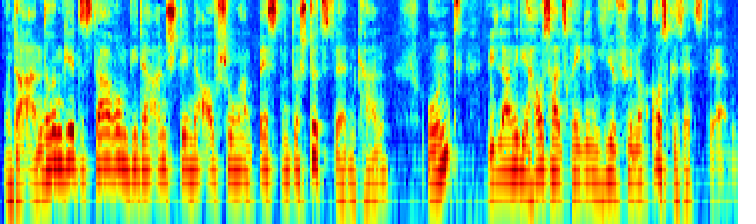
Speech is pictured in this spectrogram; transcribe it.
Unter anderem geht es darum, wie der anstehende Aufschwung am besten unterstützt werden kann und wie lange die Haushaltsregeln hierfür noch ausgesetzt werden.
